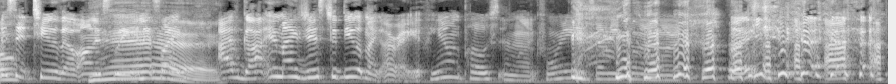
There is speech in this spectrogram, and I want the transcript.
notice it too, though, honestly. And it's like, I've gotten my gist with you. I'm like, all right, if you don't post in like 40 or 72 hours, like,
